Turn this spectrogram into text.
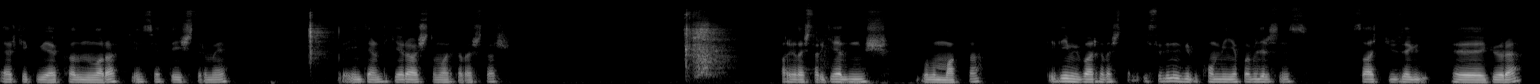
Erkek veya kadın olarak cinsiyet değiştirmeye. Ve interneti geri açtım arkadaşlar. Arkadaşlar gelmiş bulunmakta. Dediğim gibi arkadaşlar istediğiniz gibi kombin yapabilirsiniz. Saç yüze e, göre.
